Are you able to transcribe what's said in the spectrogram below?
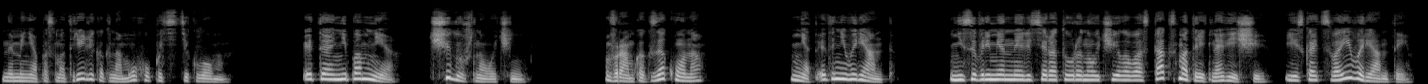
На меня посмотрели, как на муху под стеклом. Это не по мне. Тщедушно очень. В рамках закона. Нет, это не вариант. Несовременная литература научила вас так смотреть на вещи и искать свои варианты?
